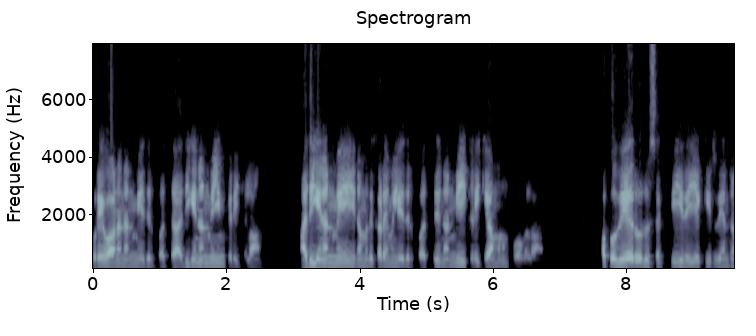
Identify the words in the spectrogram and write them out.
குறைவான நன்மை எதிர்பார்த்து அதிக நன்மையும் கிடைக்கலாம். அதிக நன்மையை நமது கடமையில் எதிர்பார்த்து நன்மையை கிடைக்காமலும் போகலாம். அப்போ வேறொரு சக்தி இதை இயக்கிறது என்ற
